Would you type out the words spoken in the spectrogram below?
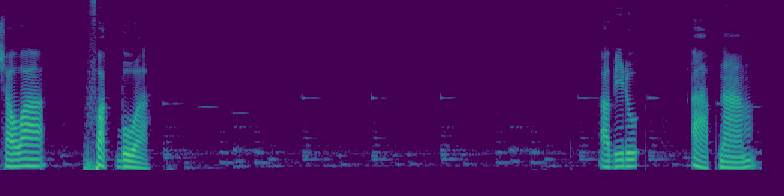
ชาวาฝักบัว อาบิรุอาบน้ำ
